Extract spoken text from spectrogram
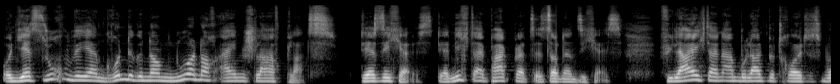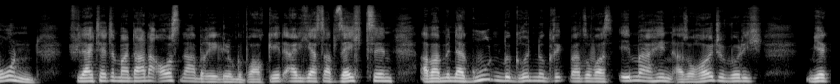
und jetzt suchen wir ja im Grunde genommen nur noch einen Schlafplatz der sicher ist, der nicht ein Parkplatz ist, sondern sicher ist. Vielleicht ein ambulant betreutes Wohnen. Vielleicht hätte man da eine Ausnahmeregelung gebraucht. Geht eigentlich erst ab 16, aber mit einer guten Begründung kriegt man sowas immer hin. Also heute würde ich mir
